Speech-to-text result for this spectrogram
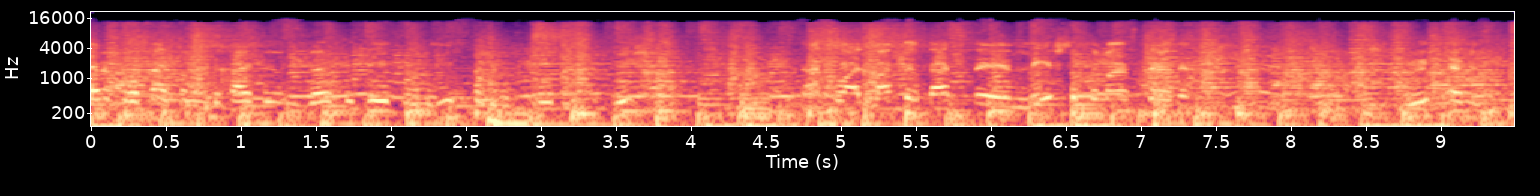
I'm a professor in the Haifa University for the history of food and nutrition. That's wild monster, that's the leaves of the monster that you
